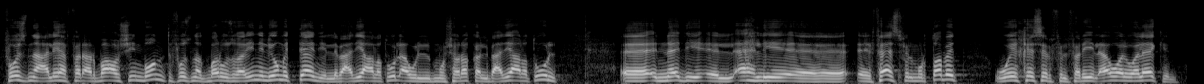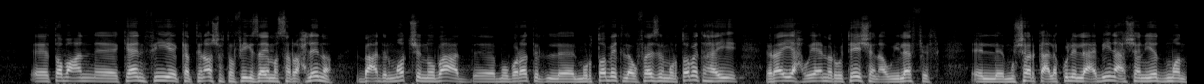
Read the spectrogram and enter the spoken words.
فزنا عليها بفرق 24 point فزنا كبار وصغيرين. اليوم الثاني اللي بعديه على طول أو المشاركة اللي بعديها على طول آه النادي الأهلي آه آه فاز في المرتبط وخسر في الفريق الأول. ولكن طبعا آه كان في كابتن أشرف توفيق زي ما صرح لنا بعد الماتش إنه بعد آه مباراة المرتبط لو فاز المرتبط هيريح ويعمل rotation أو يلفف المشاركة على كل اللاعبين عشان يضمن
